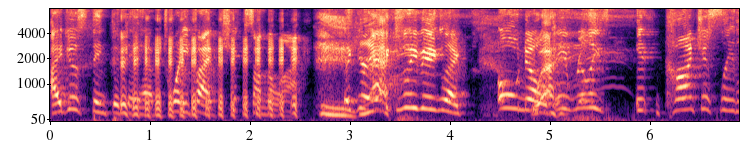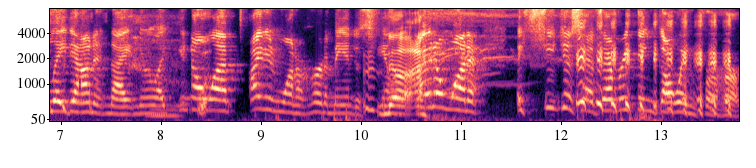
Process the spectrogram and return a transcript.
I just think that they have 25 chicks on the line. Like you're Yeah. actually being like, oh no, Well- they really it consciously lay down at night and they're like, you know what? I didn't want to hurt Amanda's feelings. No, I I- don't want to. She just has everything going for her.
